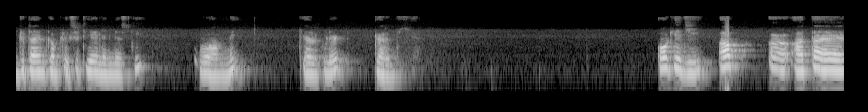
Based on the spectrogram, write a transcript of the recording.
जो टाइम कम्प्लेक्सिटी है लिस्ट की, वो हमने कैलकुलेट कर दी है। ओके जी, अब आता है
